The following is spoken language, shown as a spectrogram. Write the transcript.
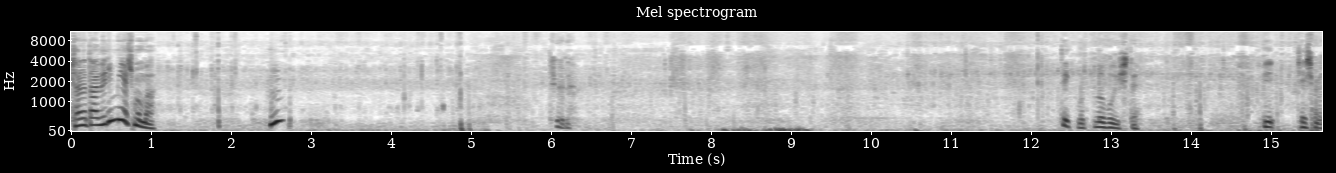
Bir tane daha vereyim mi yaş mama? Hı? Şöyle. Tek mutlu bu işte. Bir çeşme.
